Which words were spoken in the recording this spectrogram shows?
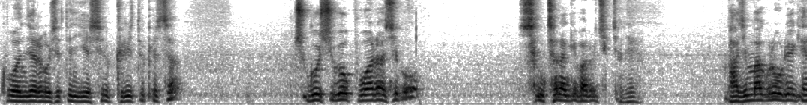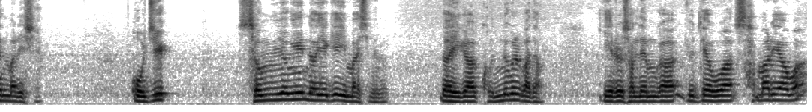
구원자로 오셨던 예수 그리스도께서 죽으시고 부활하시고 승천하기 바로 직전에 마지막으로 우리에게 한 말이죠. 오직 성령이 너에게 임하시면 너희가 권능을 받아 예루살렘과 유대와 사마리아와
